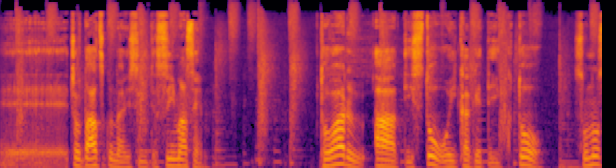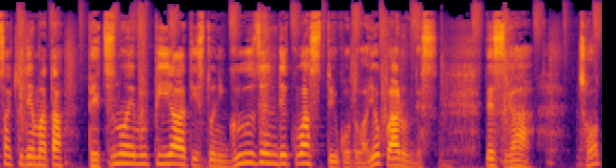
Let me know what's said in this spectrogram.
えーちょっと熱くなりすぎてすいません。とあるアーティストを追いかけていくとその先でまた別の MP アーティストに偶然出くわすっていうことはよくあるんです。ですがちょっ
